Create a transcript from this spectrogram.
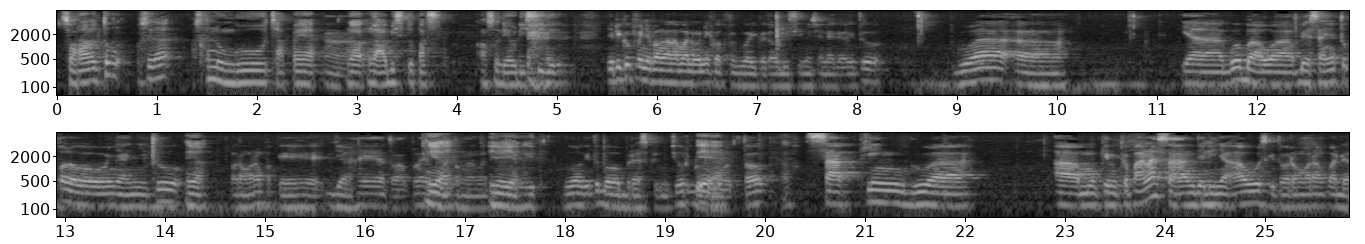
Suara lu tuh maksudnya pas kan nunggu capek ya. Hmm. Nggak nggak habis tuh pas langsung di audisi gitu. jadi gue punya pengalaman unik waktu gue ikut audisi Indonesian Idol itu gue eh, ya gue bawa biasanya tuh kalau nyanyi itu Iya. Orang-orang pakai jahe atau apa yang Iya. buat penghangat Iya, iya gitu. gue gitu bawa beras kencur dua Iya. botol saking gue ah, mungkin kepanasan jadinya aus gitu orang-orang pada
